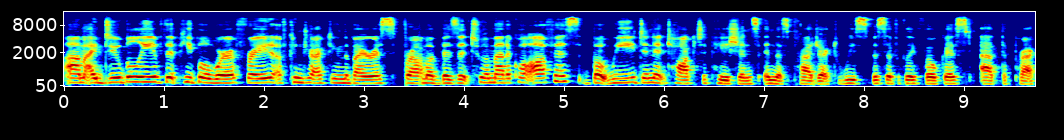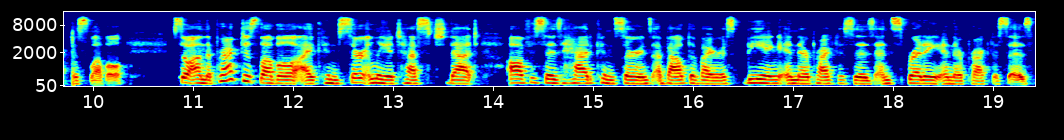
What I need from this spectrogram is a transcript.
um, I do believe that people were afraid of contracting the virus from a visit to a medical office, but we didn't talk to patients in this project. We specifically focused at the practice level. So on the practice level, I can certainly attest that offices had concerns about the virus being in their practices and spreading in their practices.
